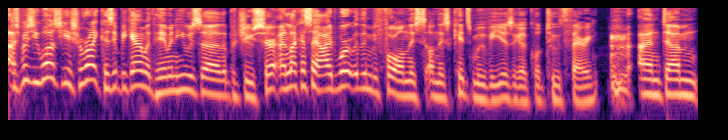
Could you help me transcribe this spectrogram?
I suppose he was. Yes, you're right because it began with him, and he was uh, the producer. And like I say, I'd worked with him before on this on this kids movie years ago called Tooth Fairy, and. um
